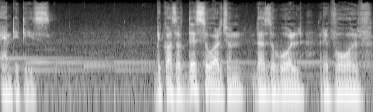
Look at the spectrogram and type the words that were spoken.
entities. Because of this, O Arjun, does the world revolve.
